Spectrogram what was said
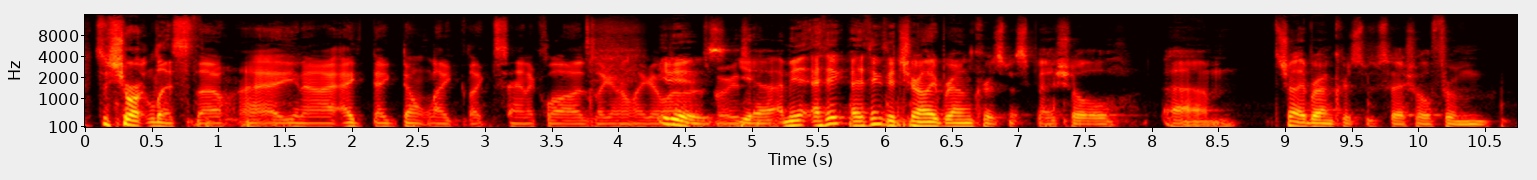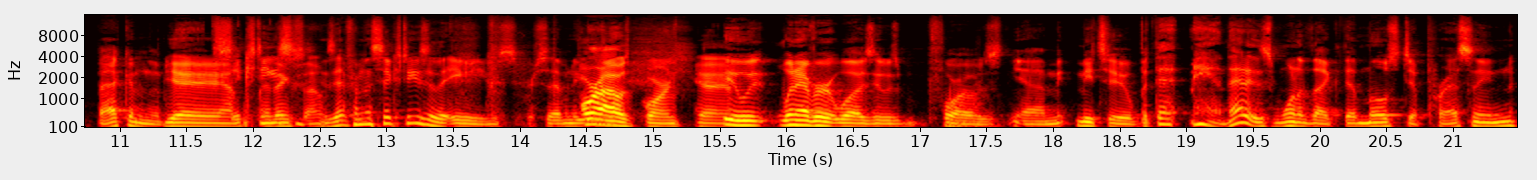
it's a short list though. I you know I I don't like like Santa Claus. Like I don't like a lot it of those movies. yeah i mean i think i think the charlie brown christmas special um charlie brown christmas special from back in the Yeah, yeah, yeah. 60s I think so. is that from the 60s or the 80s or 70s Or I was born. Yeah, it was whenever it was it was before i was yeah me, me too but that man that is one of like the most depressing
